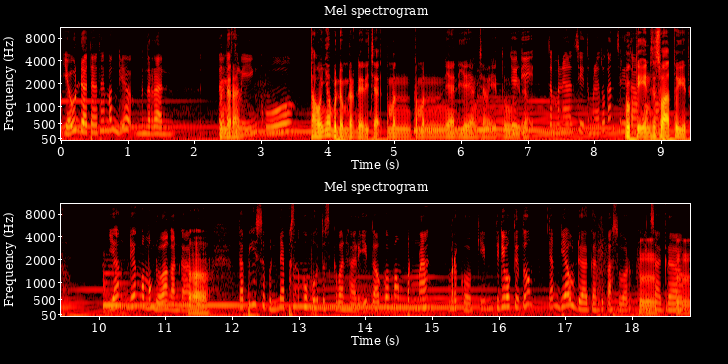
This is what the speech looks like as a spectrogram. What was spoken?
ya udah ternyata emang dia beneran Beneran. selingkuh Taunya bener-bener dari temen-temennya dia yang cewek itu jadi gitu temennya si temennya itu kan cerita buktiin ngomong- sesuatu gitu yang dia ngomong doang kan aku Heeh. tapi sebenarnya pas aku putus kemarin hari itu aku emang pernah mergokin jadi waktu itu kan dia udah ganti password Hmm, Instagram hmm,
